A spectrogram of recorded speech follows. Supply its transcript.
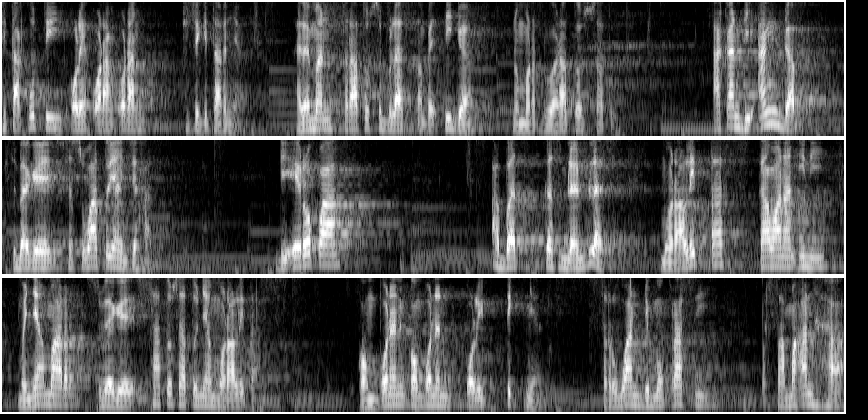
ditakuti oleh orang-orang di sekitarnya. Halaman 111 sampai 3 nomor 201 akan dianggap sebagai sesuatu yang jahat. Di Eropa abad ke-19, moralitas kawanan ini menyamar sebagai satu-satunya moralitas. Komponen-komponen politiknya seruan demokrasi, persamaan hak,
